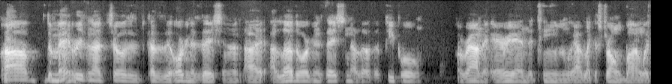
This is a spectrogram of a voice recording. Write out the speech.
Uh, the main reason I chose is because of the organization. I, I love the organization. I love the people around the area and the team. We have like a strong bond with,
